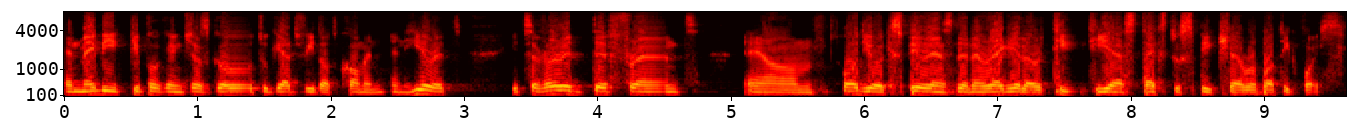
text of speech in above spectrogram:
and maybe people can just go to getv.com and, and hear it it's a very different um, audio experience than a regular TTS text to speech uh, robotic voice.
